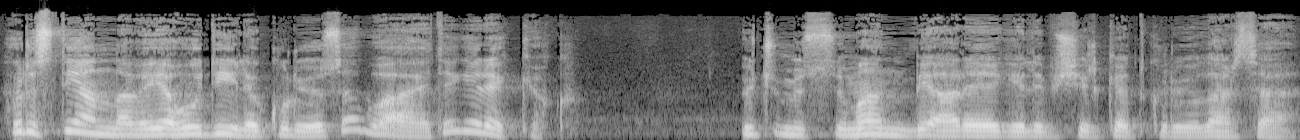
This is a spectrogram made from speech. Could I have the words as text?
Hristiyanla ve Yahudi ile kuruyorsa bu ayete gerek yok. Üç Müslüman bir araya gelip şirket kuruyorlarsa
